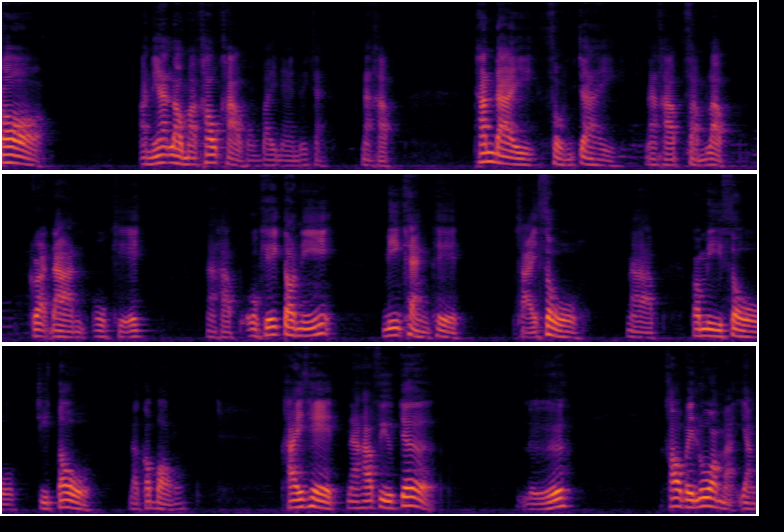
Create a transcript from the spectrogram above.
ก็อันเนี้ยเรามาเข้าข่าวของไบแนนด้วยกันนะครับ ท่านใดสนใจนะครับสำหรับกระดาน OKX นะครับ OKX ตอนนี้มีแข่งเทรด สายโซนะครับ ก็มีโซจิโต้แล้วก็บองใครเทรดนะครับฟิวเจอร์ หรือเข้าไปร่วมอะ อย่าง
